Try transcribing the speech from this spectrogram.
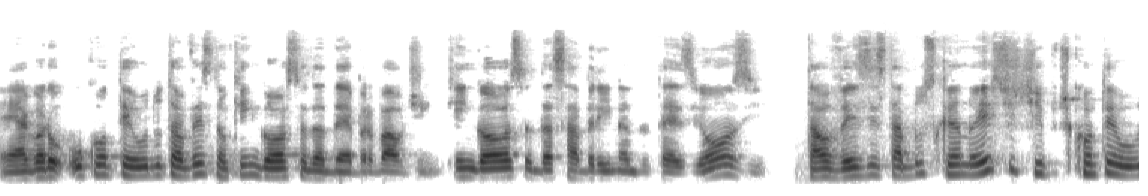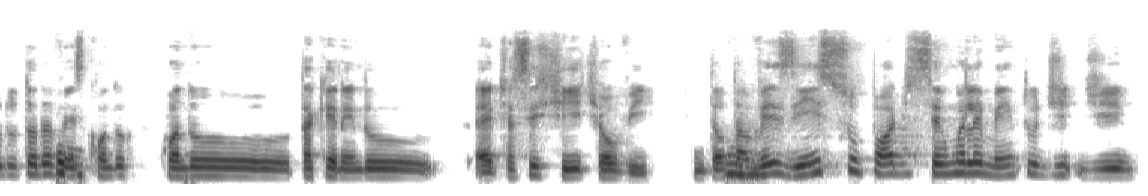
É, agora, o conteúdo talvez não. Quem gosta da Débora Baldin, quem gosta da Sabrina do Tese 11, talvez está buscando este tipo de conteúdo toda vez quando, quando tá querendo é, te assistir, te ouvir. Então uhum. talvez isso pode ser um elemento de, de,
